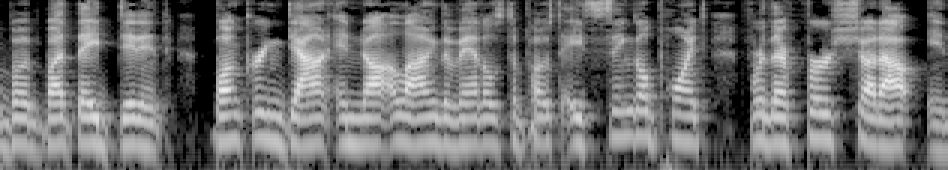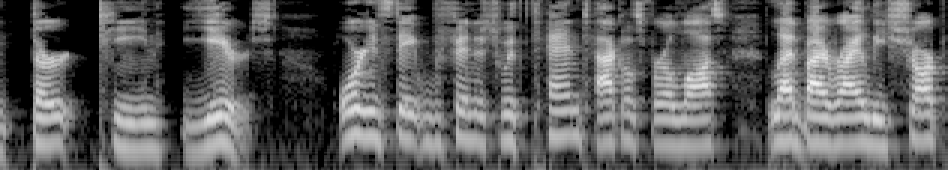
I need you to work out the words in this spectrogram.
but, but they didn't, bunkering down and not allowing the Vandals to post a single point for their first shutout in 13 years. Oregon State finished with 10 tackles for a loss, led by Riley Sharp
